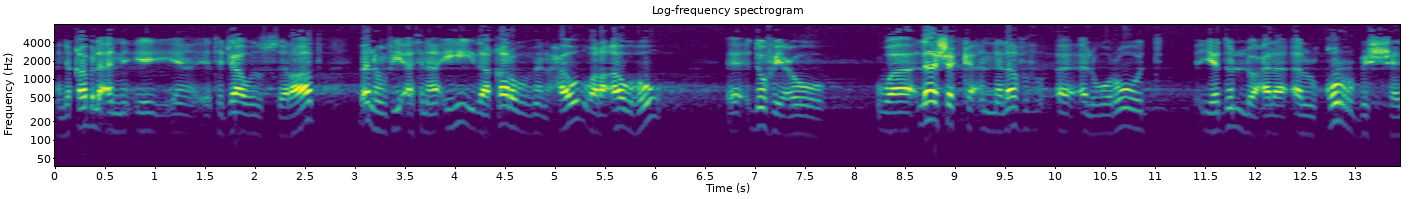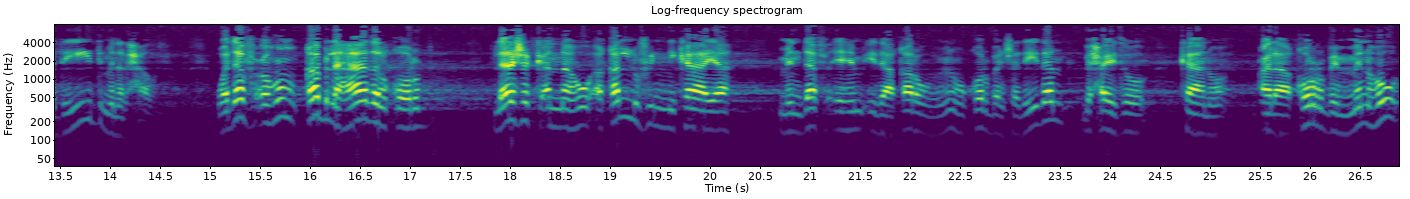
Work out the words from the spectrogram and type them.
يعني قبل أن يتجاوزوا الصراط بل هم في أثنائه إذا قربوا من الحوض ورأوه دفعوا. ولا شك أن لفظ الورود يدل على القرب الشديد من الحوض. ودفعهم قبل هذا القرب لا شك أنه أقل في النكاية من دفعهم إذا قربوا منه قربا شديدا بحيث كانوا على قرب منه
